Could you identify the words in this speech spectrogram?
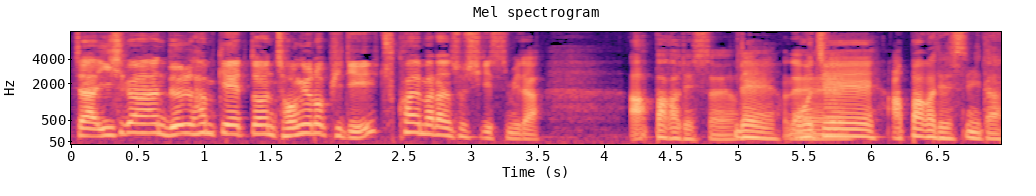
자, 이 시간 늘 함께했던 정현호 PD 축하할 만한 소식이 있습니다. 아빠가 됐어요. 네, 네. 어제 아빠가 됐습니다.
